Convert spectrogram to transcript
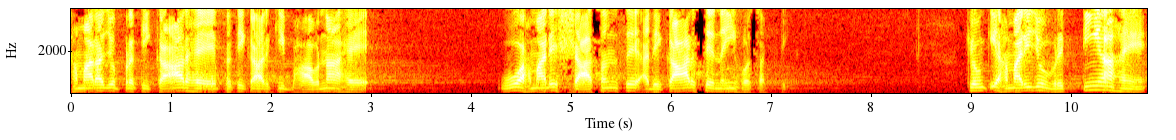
हमारा जो प्रतिकार है, प्रतिकार की भावना है, वो हमारे शासन से, अधिकार से नहीं हो सकती। क्योंकि हमारी जो वृत्तियाँ हैं,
